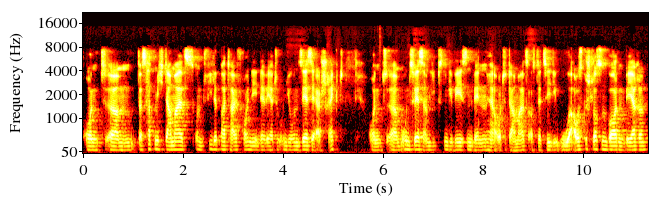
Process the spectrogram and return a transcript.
Und ähm, das hat mich damals und viele Parteifreunde in der Werteunion sehr, sehr erschreckt. Und ähm, uns wäre es am liebsten gewesen, wenn Herr Otte damals aus der CDU ausgeschlossen worden wäre.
